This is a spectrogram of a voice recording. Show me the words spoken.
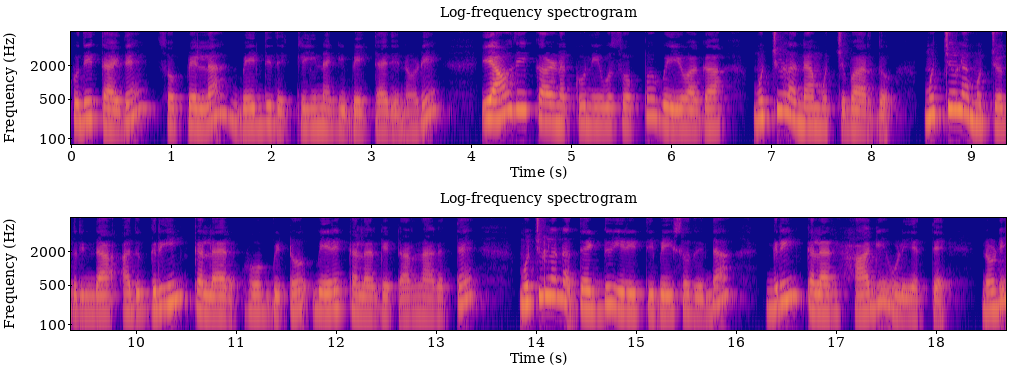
ಕುದೀತಾ ಇದೆ, ಸೊಪ್ಪೆಲ್ಲ ಬೇಯ್ದಿದೆ, ಕ್ಲೀನಾಗಿ ಬೇಯ್ತಾ ಇದೆ ನೋಡಿ. ಯಾವುದೇ ಕಾರಣಕ್ಕೂ ನೀವು ಸೊಪ್ಪು ಬೇಯುವಾಗ ಮುಚ್ಚುಳನ ಮುಚ್ಚಬಾರ್ದು. ಮುಚ್ಚುಳ ಮುಚ್ಚೋದ್ರಿಂದ ಅದು ಗ್ರೀನ್ ಕಲರ್ ಹೋಗಿಬಿಟ್ಟು ಬೇರೆ ಕಲರ್ಗೆ ಟರ್ನ್ ಆಗುತ್ತೆ. ಮುಚ್ಚುಳನ ತೆಗೆದು ಈ ರೀತಿ ಬೇಯಿಸೋದ್ರಿಂದ ಗ್ರೀನ್ ಕಲರ್ ಹಾಗೆ ಉಳಿಯುತ್ತೆ. ನೋಡಿ,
